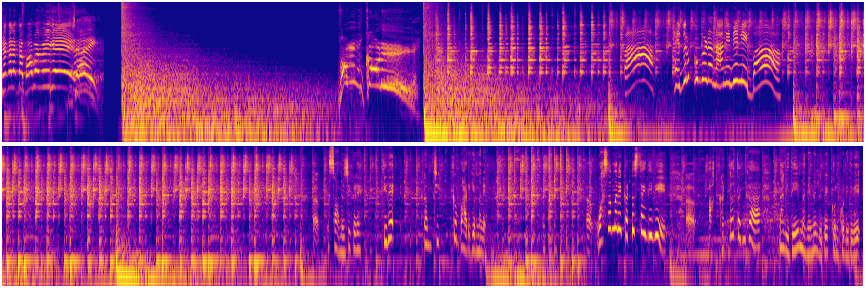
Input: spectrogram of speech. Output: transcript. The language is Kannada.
ಶಕಲಕ ಬಾಬಾಗಳಿಗೆ ಜೈ. ಕಾಳಿ ಬಾ ಹೆದರ್ಕೋಬೇಡ ನಾನಿದ್ದೀನಿ ಬಾ. ಸ್ವಾಮೀಜಿ ಕಡೆ ಇದೆ ನಮ್ಮ ಚಿಕ್ಕ ಬಾಡಿಗೆ ಮನೆ. ಆ, ಹೊಸ ಮನೆ ಕಟ್ಟಿಸ್ತಾ ಇದ್ದೀವಿ. ಆ, ಕಟ್ಟೋ ತನಕ ನಾವು ಇದೇ ಮನೆಯಲ್ಲಿ ಇರಬೇಕು ಅಂದ್ಕೊಂಡಿದ್ದೀವಿ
